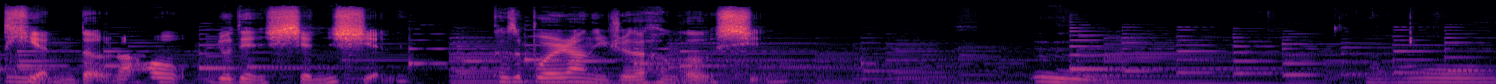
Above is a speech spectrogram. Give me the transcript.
甜的，然后有点咸咸，可是不会让你觉得很恶心。嗯，哦，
